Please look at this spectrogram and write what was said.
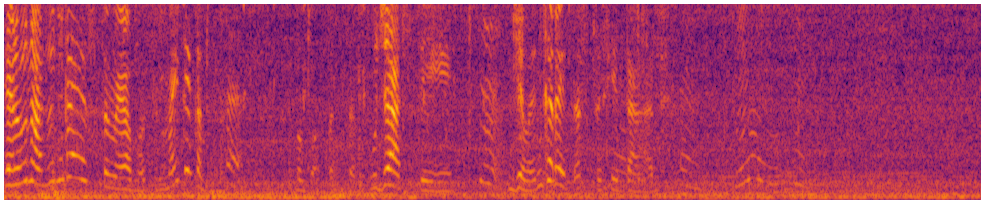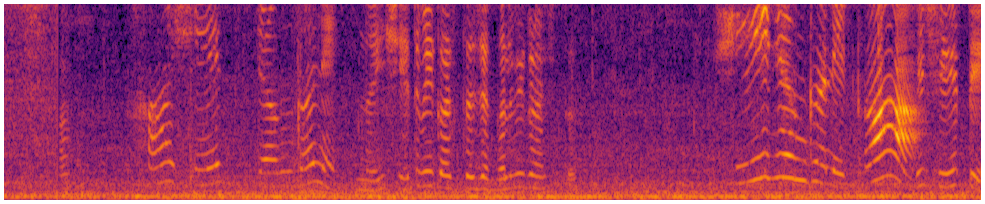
खेळून अजून काय असतं वेळामोसेल माहितीये का तुला? बघू आपण चल. पूजा असते. जेवण करायचं असतं शेतात हा शेत जंगल आहे नाही. शेत वेगळं असतं जंगल वेगळं असतं. हे जंगल आहे का? हे शेत आहे.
